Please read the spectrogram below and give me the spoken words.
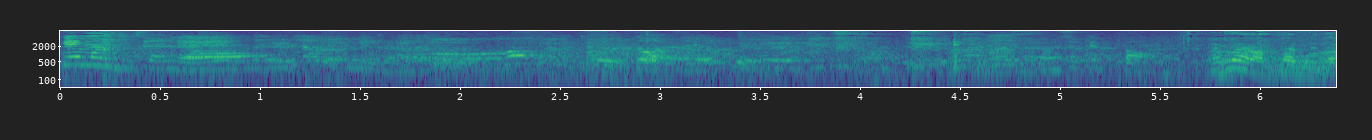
개만 주세요. 어? 맛있겠다. 정말 감사합니다.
